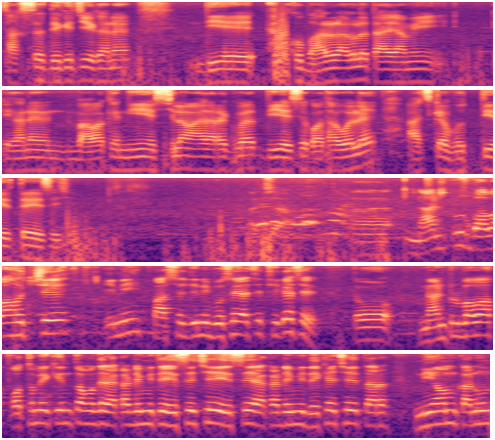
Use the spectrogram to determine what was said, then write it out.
সাকসেস দেখেছি এখানে। দিয়ে খুব ভালো লাগল। তাই আমি এখানে বাবাকে নিয়ে এসেছিলাম আর আরেকবার, দিয়ে এসে কথা বলে আজকে ভর্তি হতে এসেছি। আচ্ছা নানটুর বাবা হচ্ছে ইনি, পাশে যিনি বসে আছে, ঠিক আছে? তো নান্টুর বাবা প্রথমে কিন্তু আমাদের একাডেমিতে এসেছে, এসে একাডেমি দেখেছে, তার নিয়ম কানুন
